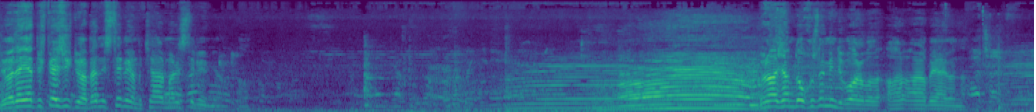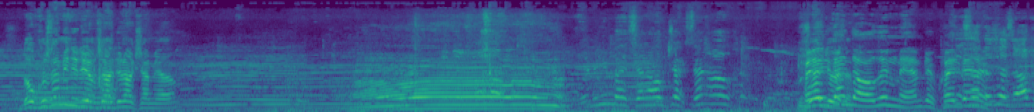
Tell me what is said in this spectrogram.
Diyor da 75'lik diyor. Ben istemiyorum. Kâr mal istemiyorum ya. Dün akşam 9'da mı indi bu araba, ara- arabaya hayvanlar? 9'da mı indi diyorum sana dün akşam ya. Ne bileyim ben sen alacaksan al. Güzel diyor. de alır mı Emre? Kolden Satacağız abi.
